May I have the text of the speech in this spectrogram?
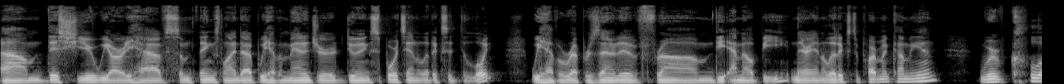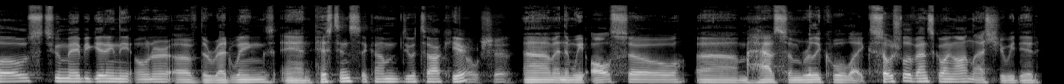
Um, this year, we already have some things lined up. We have a manager doing sports analytics at Deloitte. We have a representative from the MLB in their analytics department coming in. We're close to maybe getting the owner of the Red Wings and Pistons to come do a talk here. Oh shit. Um, and then we also um, have some really cool like social events going on. Last year we did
